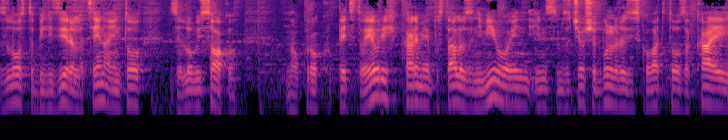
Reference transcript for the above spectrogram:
zelo stabilizirala cena in to zelo visoko, na okrog 500 evrih, kar mi je postalo zanimivo in, in sem začel še bolj raziskovati to, zakaj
